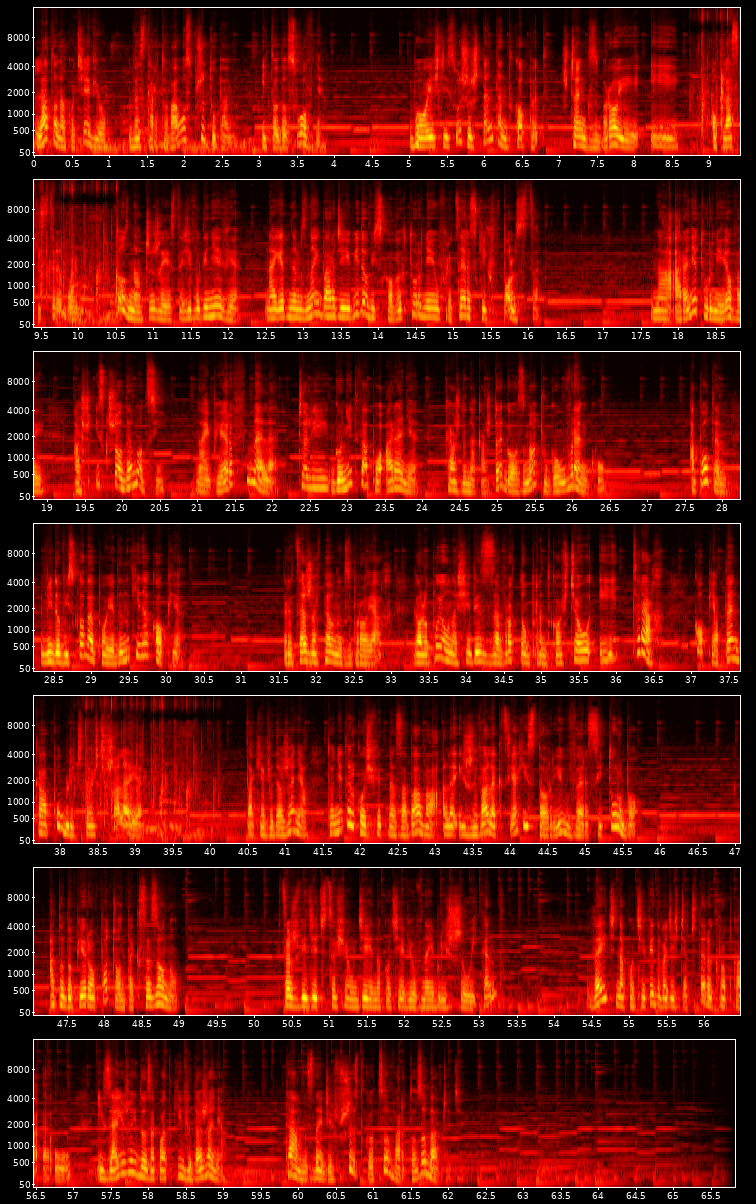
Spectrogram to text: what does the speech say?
Lato na Kociewiu wystartowało z przytupem i to dosłownie. Bo jeśli słyszysz ten tent kopyt, szczęk zbroi i oklaski z trybun, to znaczy, że jesteś w gniewie na jednym z najbardziej widowiskowych turniejów rycerskich w Polsce. Na arenie turniejowej aż iskrzy od emocji. Najpierw mele, czyli gonitwa po arenie, każdy na każdego z maczugą w ręku. A potem widowiskowe pojedynki na kopie. Rycerze w pełnych zbrojach galopują na siebie z zawrotną prędkością i trach, kopia pęka, publiczność szaleje. Takie wydarzenia to nie tylko świetna zabawa, ale i żywa lekcja historii w wersji turbo. A to dopiero początek sezonu. Chcesz wiedzieć, co się dzieje na Kociewiu w najbliższy weekend? Wejdź na kociewie24.eu i zajrzyj do zakładki wydarzenia. Tam znajdziesz wszystko, co warto zobaczyć.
